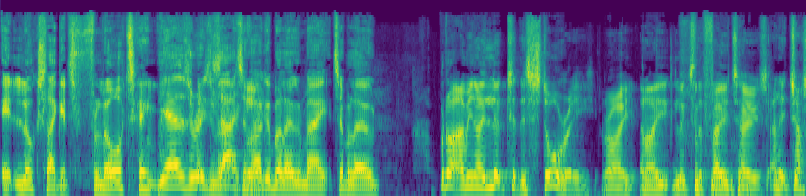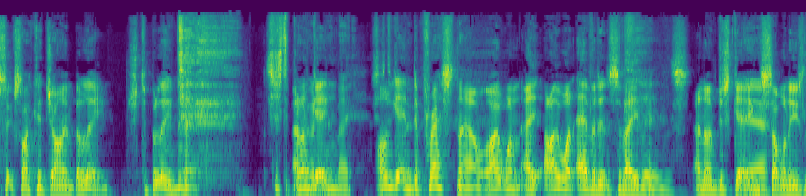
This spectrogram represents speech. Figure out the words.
It looks like it's floating. Yeah, there's a reason for that. It's a Exactly. fucking balloon, mate. It's a balloon. But I mean, I looked at this story, right, and I looked at the photos, and it just looks like a giant balloon, just a balloon, isn't it? It's just a And balloon, I'm getting, isn't it, mate. Just I'm getting balloon. depressed now. I want, a- I want evidence of aliens, and I'm just getting Yeah. someone who's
